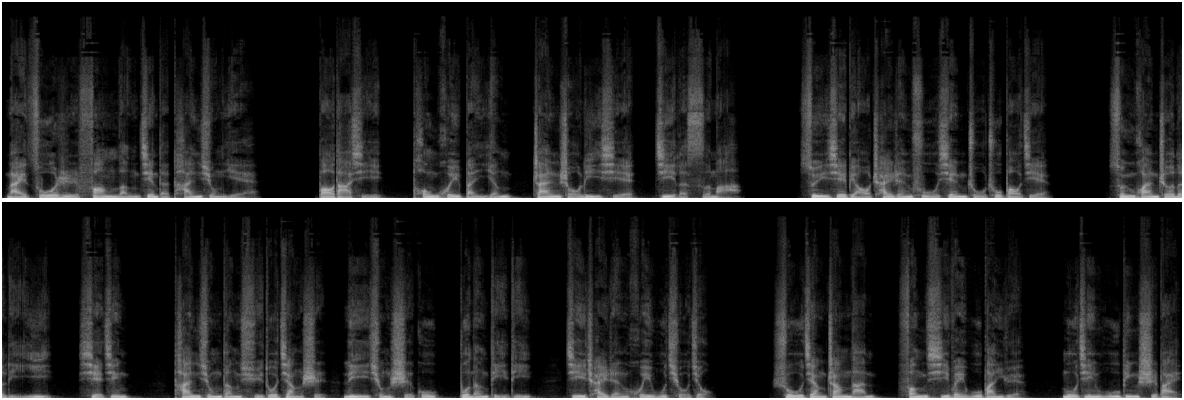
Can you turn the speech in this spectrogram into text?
乃昨日放冷箭的谭雄也。包大喜，同回本营，斩首立血，祭了死马。遂写表差人赴先主处报捷。孙桓折了李毅、谢京、谭雄等许多将士，力穷势孤，不能抵敌，即差人回吴求救。蜀将张南、冯习谓吴班曰：“目今吴兵失败，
